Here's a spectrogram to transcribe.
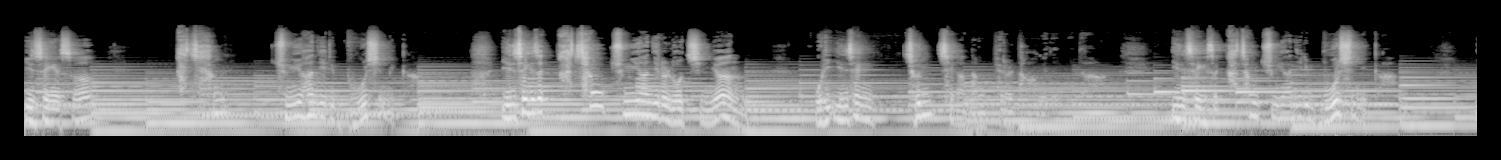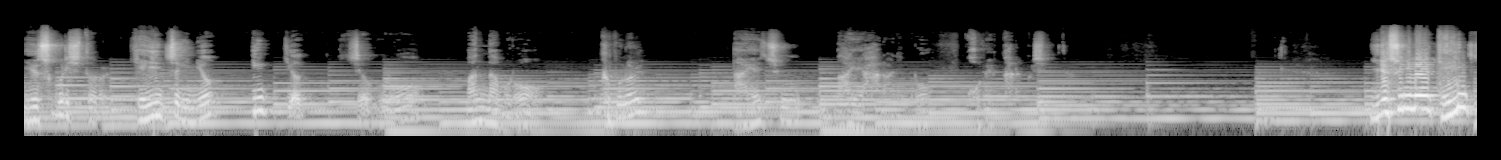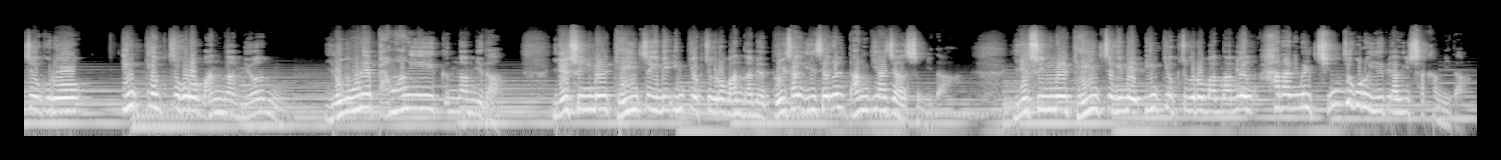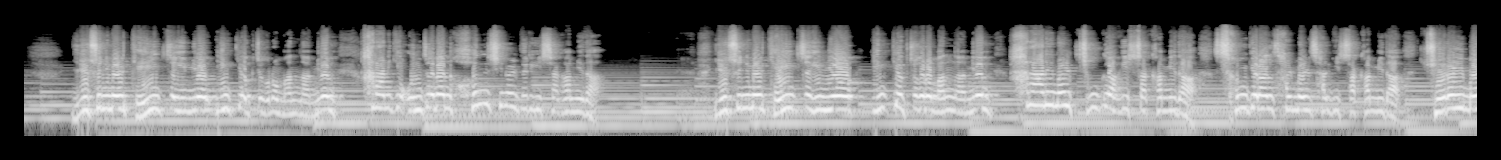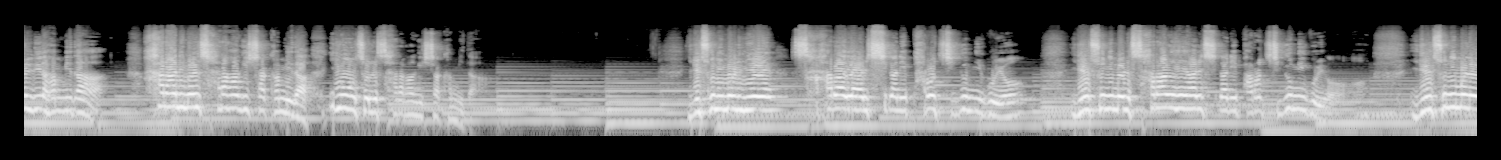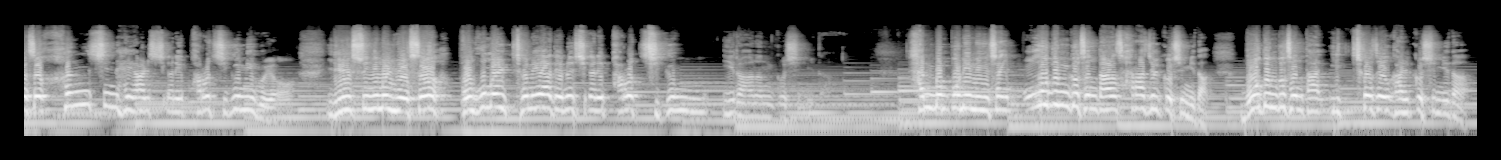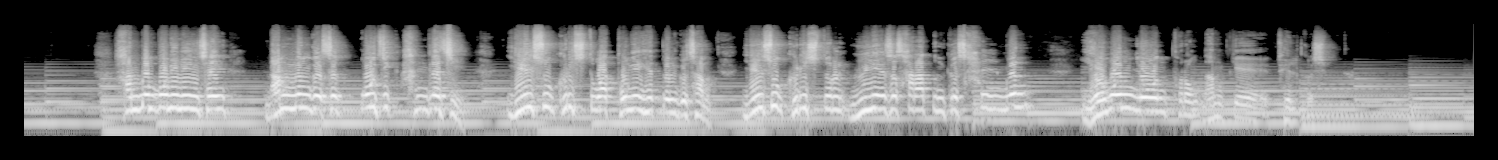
인생에서 가장 중요한 일이 무엇입니까? 인생에서 가장 중요한 일을 놓치면 우리 인생 전체가 낭패를 당하게 됩니다. 인생에서 가장 중요한 일이 무엇입니까? 예수 그리스도를 개인적이며 인격적으로 만남으로 그분을 나의 주, 나의 하나님으로 고백하는 것입니다. 예수님을 개인적으로, 인격적으로 만나면 영혼의 방황이 끝납니다. 예수님을 개인적이며 인격적으로 만나면 더 이상 인생을 낭비하지 않습니다. 예수님을 개인적이며 인격적으로 만나면 하나님을 진정으로 예배하기 시작합니다. 예수님을 개인적이며 인격적으로 만나면 하나님께 온전한 헌신을 드리기 시작합니다. 예수님을 개인적이며 인격적으로 만나면 하나님을 증거하기 시작합니다. 성결한 삶을 살기 시작합니다. 죄를 멀리합니다. 하나님을 사랑하기 시작합니다. 이웃을 사랑하기 시작합니다. 예수님을 위해 살아야 할 시간이 바로 지금이고요. 예수님을 사랑해야 할 시간이 바로 지금이고요. 예수님을 위해서 헌신해야 할 시간이 바로 지금이고요. 예수님을 위해서 복음을 전해야 되는 시간이 바로 지금이라는 것입니다. 한 번뿐인 인생 모든 것은 다 사라질 것입니다. 모든 것은 다 잊혀져 갈 것입니다. 한 번뿐인 인생 남는 것은 오직 한 가지. 예수 그리스도와 동행했던 그 삶, 예수 그리스도를 위해서 살았던 그 삶은 영원 영원토록 남게 될 것입니다.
